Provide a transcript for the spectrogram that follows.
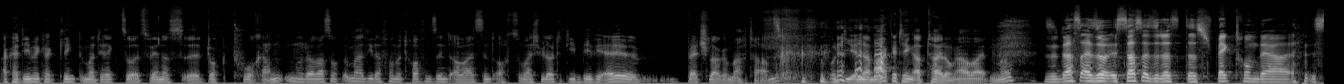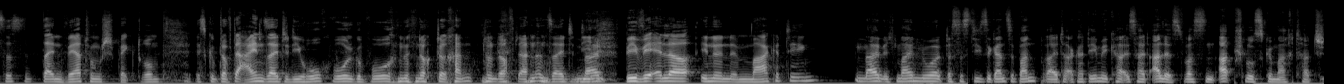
Akademiker klingt immer direkt so, als wären das äh, Doktoranden oder was auch immer, die davon betroffen sind, aber es sind auch zum Beispiel Leute, die einen BWL-Bachelor gemacht haben und die in der Marketingabteilung arbeiten. Ne? Sind das also, ist das also das, das Spektrum der, ist das dein Wertungsspektrum? Es gibt auf der einen Seite die hochwohlgeborenen Doktoranden und auf der anderen Seite die. BWLerInnen im Marketing? Nein, ich meine nur, dass es diese ganze Bandbreite Akademiker ist halt alles, was einen Abschluss gemacht hat.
